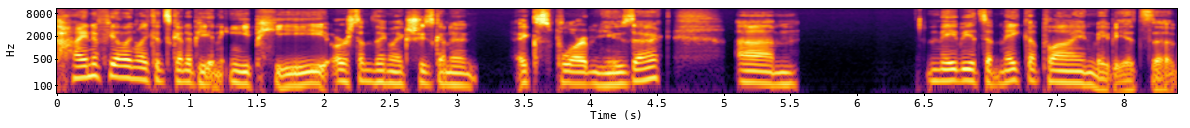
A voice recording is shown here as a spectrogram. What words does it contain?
kind of feeling like it's going to be an EP or something like she's going to explore music. Um, maybe it's a makeup line, maybe it's a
